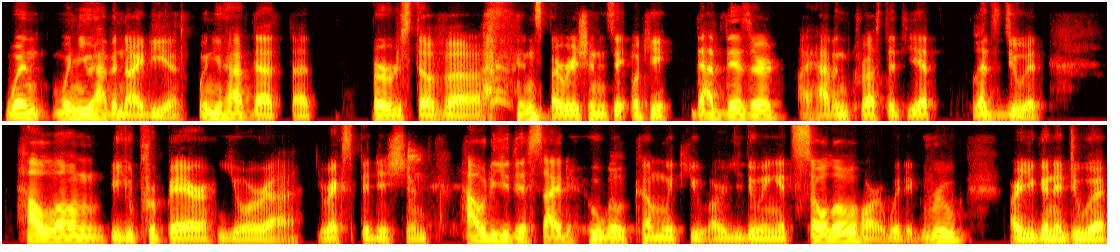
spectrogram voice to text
when when you have an idea, when you have that that burst of uh, inspiration and say, okay, that desert, I haven't crossed it yet. Let's do it. How long do you prepare your uh, your expedition? How do you decide who will come with you? Are you doing it solo or with a group? Are you going to do a,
